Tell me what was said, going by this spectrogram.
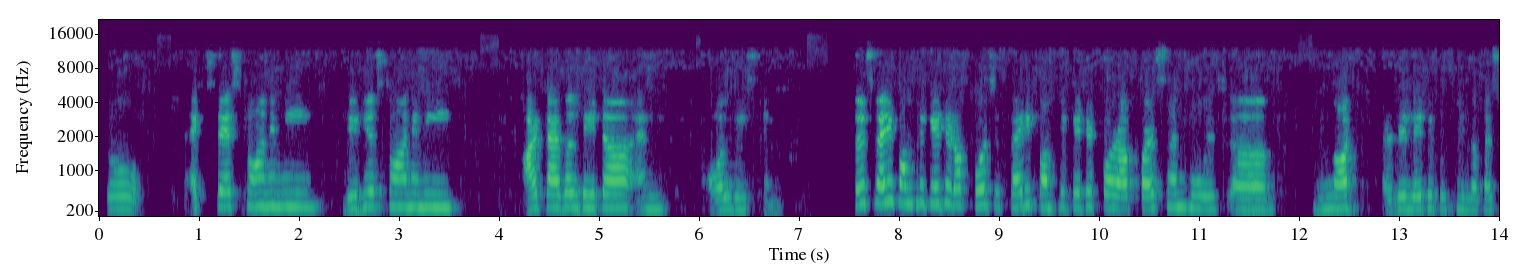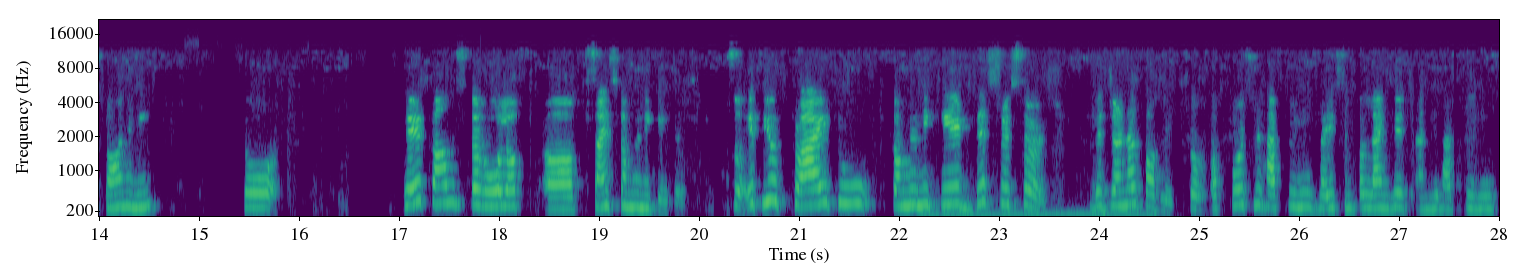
so X-ray astronomy, radio astronomy, archival data, and all these things. So it's very complicated. Of course, it's very complicated for a person who is uh, not related to field of astronomy. So here comes the role of uh, science communicators. So if you try to communicate this research with general public, so of course you have to use very simple language and you have to use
